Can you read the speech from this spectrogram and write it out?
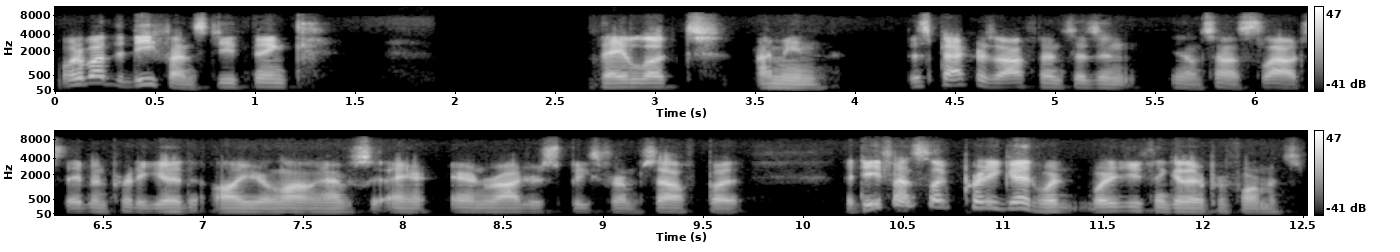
what about the defense? Do you think they looked? I mean, this Packers offense isn't, you know, it's not a slouch. They've been pretty good all year long. Obviously, Aaron- Rodgers speaks for himself, but the defense looked pretty good. What, what did you think of their performance?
